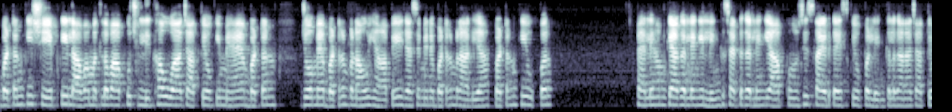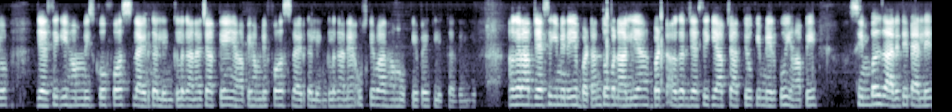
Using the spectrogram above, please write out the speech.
बटन की शेप के अलावा मतलब आप कुछ लिखा हुआ चाहते हो कि मैं बटन जो मैं बटन बनाऊँ यहाँ पे, जैसे मैंने बटन बना लिया बटन के ऊपर पहले हम क्या कर लेंगे लिंक सेट कर लेंगे। आप कौन सी स्लाइड का इसके ऊपर लिंक लगाना चाहते हो? जैसे कि हम इसको फ़र्स्ट स्लाइड का लिंक लगाना चाहते हैं, यहाँ पे हमने फ़र्स्ट स्लाइड का लिंक लगाना है, उसके बाद हम ओके पे क्लिक कर देंगे। अगर आप जैसे कि मैंने ये बटन तो बना लिया बट अगर जैसे कि आप चाहते हो कि मेरे को यहाँ पे सिम्बल्स आ रहे थे पहले,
